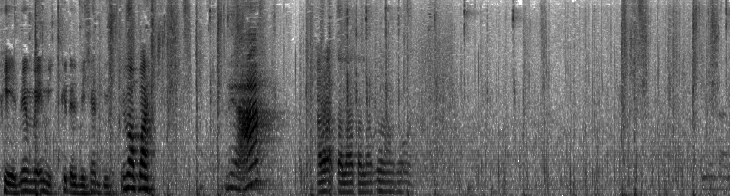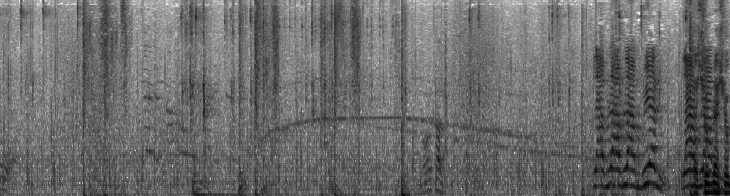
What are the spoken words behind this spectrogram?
เพจแม่งไม่มีขึ้นเดบิชั่นดิไม่บอกไปเหนือ เอาละตะละตะละตะละตะละลำลำลำเพื่อนลำจะชุบจะชุบ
